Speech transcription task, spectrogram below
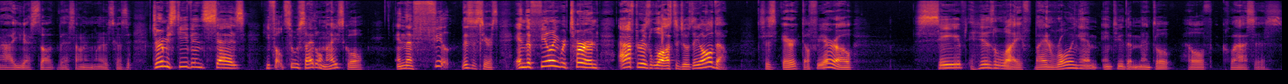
Ah, you guys saw this. I don't even want to discuss it. Jeremy Stephens says he felt suicidal in high school, and the feel this is serious, and the feeling returned after his loss to Jose Aldo. Says Eric Del Fierro saved his life by enrolling him into the mental health classes.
